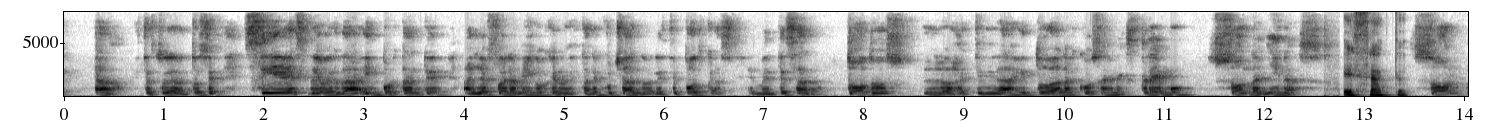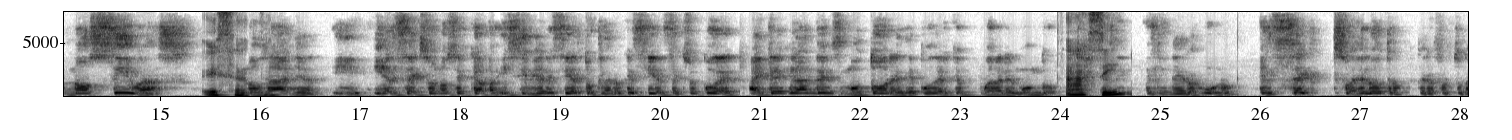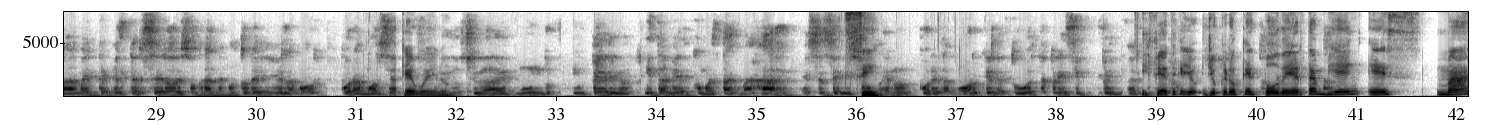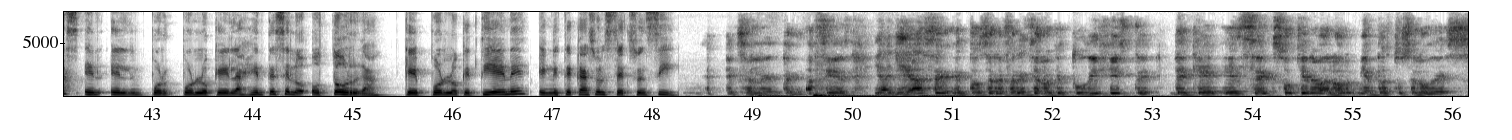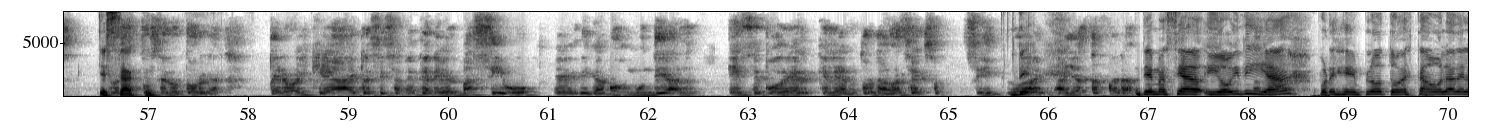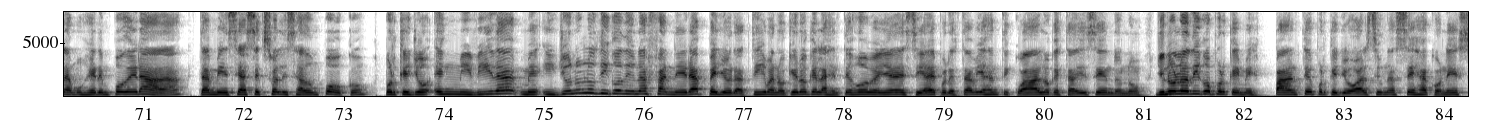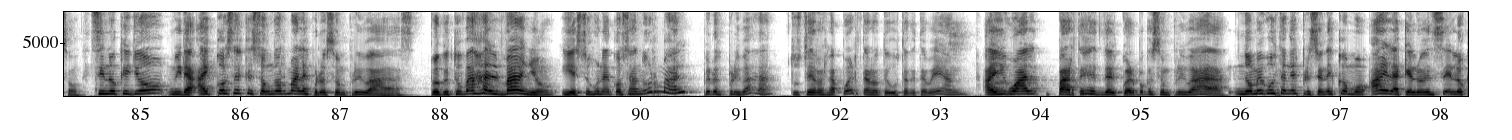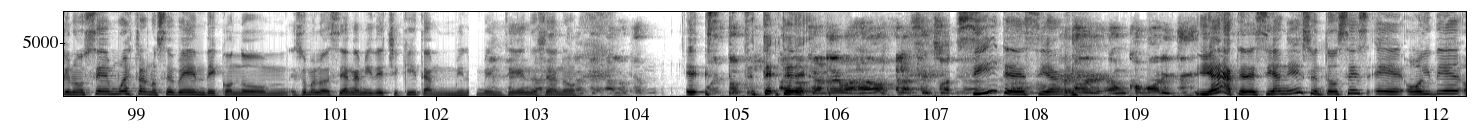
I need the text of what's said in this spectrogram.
está estudiado. Entonces, sí es de verdad importante allá afuera, amigos que nos están escuchando en este podcast, en Mente Sana, todas las actividades y todas las cosas en extremo son dañinas, Exacto. son nocivas nos Exacto. dañan y, y el sexo no se escapa. Y si bien es cierto, claro que sí, el sexo es poder. Hay tres grandes motores de poder que mueven el mundo. Ah, sí. El, dinero es uno, el sexo es el otro, pero afortunadamente el tercero de esos grandes motores es el amor. Por amor se han Qué construido bueno. ciudades, mundos, imperios, y también como el Taj Mahal, ese se hizo Sí. en un- por el amor que le tuvo este príncipe. Y fíjate que yo, yo creo que el poder también es más el, el- por, por lo que la gente se lo otorga que por lo que tiene, en este caso, el sexo en sí. Excelente, así es. Y allí hace entonces referencia a lo que tú dijiste, de que el sexo tiene valor mientras tú se lo des. Exacto. Tú se lo otorgas. Pero es que hay precisamente a nivel masivo, eh, digamos mundial, ese poder que le han otorgado al sexo. Sí, lo De- hay, allá está afuera. Demasiado. Y hoy día, por ejemplo, toda esta ola de la mujer empoderada también se ha sexualizado un poco, porque yo en mi vida, me, y yo no lo digo de una manera peyorativa, no quiero que la gente joven vaya a decir, ay, pero esta vieja anticuada lo que está diciendo, no. Yo no lo digo porque me espante, porque yo alce una ceja con eso, sino que yo, mira, hay cosas que son normales, pero son privadas. Porque tú vas al baño y eso es una cosa normal, pero es privada. Tú cierras la puerta, no te gusta que te vean. Hay igual partes del cuerpo son privadas. No me gustan expresiones como, ay, la que lo, lo que no se muestra no se vende. Cuando mm, eso me lo decían a mí de chiquita, ¿me, me entiendes? O sea, no. Eh, te- a te- lo que han rebajado la sexualidad. Sí, te a un A commodity. Ya, te decían eso. Entonces, eh, hoy de,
